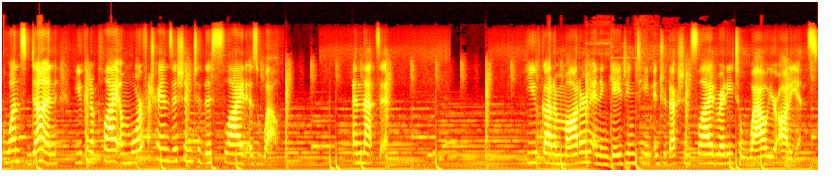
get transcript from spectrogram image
Once done, you can apply a morph transition to this slide as well. And that's it. You've got a modern and engaging team introduction slide ready to wow your audience.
